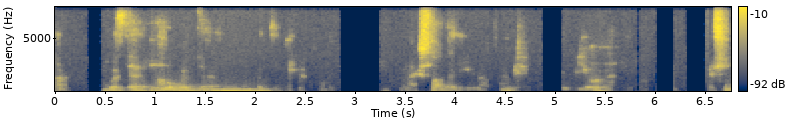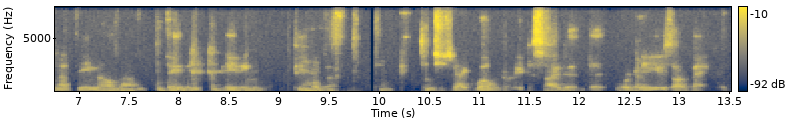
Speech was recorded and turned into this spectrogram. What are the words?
Huh? The, oh, with the, with the. I saw that email. from you I sent out the email about David meeting people that. And she's like, well, we already decided that we're gonna use our bank with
